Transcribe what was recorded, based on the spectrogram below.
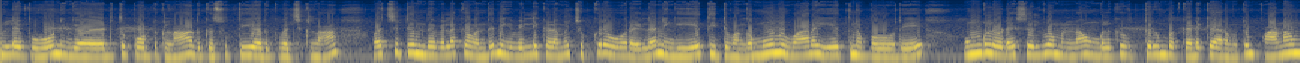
முல்லைப்பூவோ நீங்கள் எடுத்து போட்டுக்கலாம். அதுக்கு சுற்றி அதுக்கு வச்சுக்கலாம். வச்சுட்டு இந்த விளக்கை வந்து நீங்கள் வெள்ளிக்கிழமை சுக்கர ஓரையில் நீங்கள் ஏற்றிட்டு வாங்க. மூணு வாரம் ஏற்றின போதே உங்களுடைய செல்வமெல்லாம் உங்களுக்கு திரும்ப கிடைக்க ஆரம்பிக்கும். பணம்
